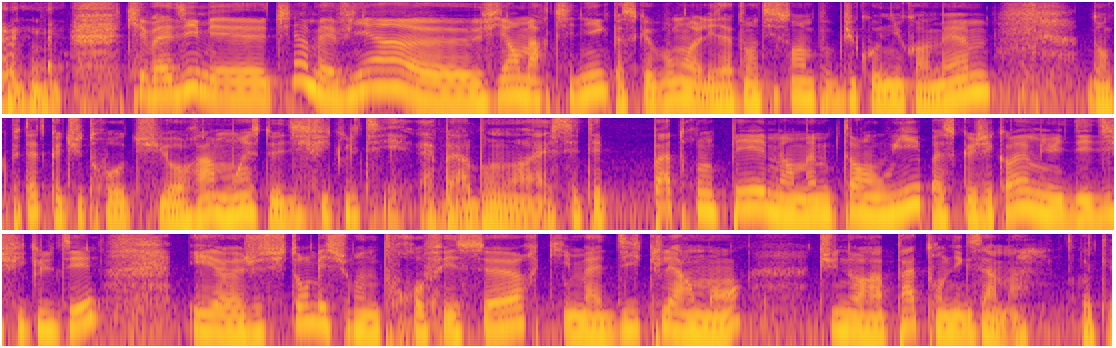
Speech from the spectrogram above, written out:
qui m'a dit mais tiens mais viens euh, viens en Martinique parce que bon les Adventistes sont un peu plus connus quand même donc peut-être que tu, auras moins de difficultés. Eh ben bon elle s'était pas trompée mais en même temps oui parce que j'ai quand même eu des difficultés et euh, je suis tombée sur une professeure qui m'a dit clairement tu n'auras pas ton examen Ok.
